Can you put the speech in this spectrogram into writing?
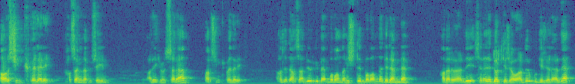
arşın küpeleri Hasan ile Hüseyin aleyhisselam arşın küpeleri. Hazreti Hasan diyor ki ben babamdan işittim, babam da dedemden haber verdi. Senede dört gece vardır. Bu gecelerde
